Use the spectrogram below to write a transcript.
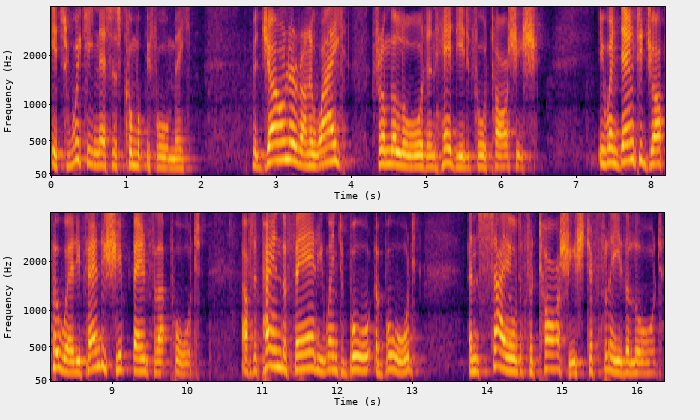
its wickedness has come up before me. But Jonah ran away from the Lord and headed for Tarshish. He went down to Joppa, where he found a ship bound for that port. After paying the fare, he went aboard and sailed for Tarshish to flee the Lord.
